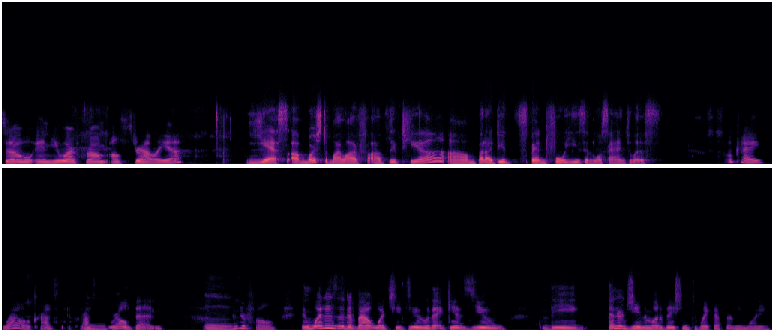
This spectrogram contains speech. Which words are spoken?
So, and you are from Australia. Yes, uh, most of my life I've lived here, um, but I did spend four years in Los Angeles. Okay, wow, across across mm. the world then. Mm. Wonderful. And what is it about what you do that gives you the energy and the motivation to wake up every morning?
